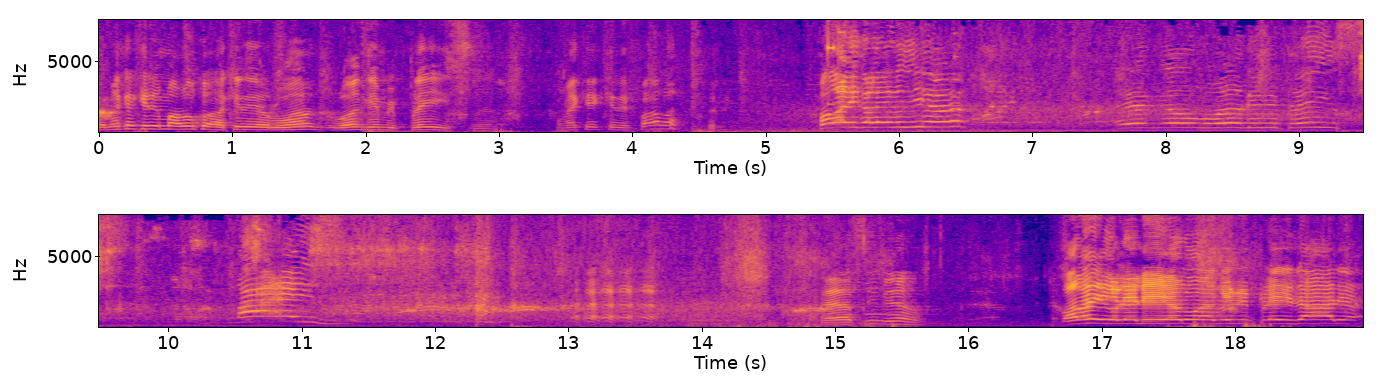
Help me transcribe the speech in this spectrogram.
Como é que é aquele maluco, aquele Luan, Luan Gameplays, né? Como é que é que ele fala? Fala aí, galerinha! É meu Luan Gameplays! Mais! É assim mesmo. Fala aí, galerinha! Luan Gameplays na área!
